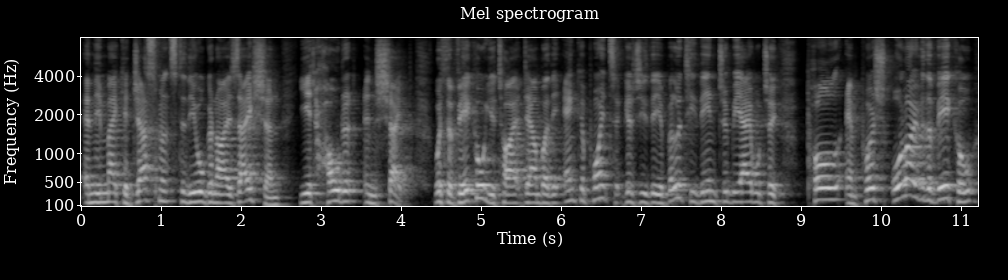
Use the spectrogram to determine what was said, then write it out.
and then make adjustments to the organization, yet hold it in shape. With a vehicle, you tie it down by the anchor points. It gives you the ability then to be able to pull and push all over the vehicle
